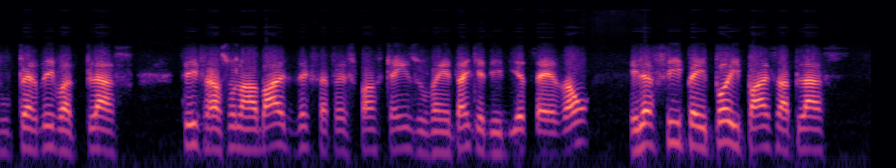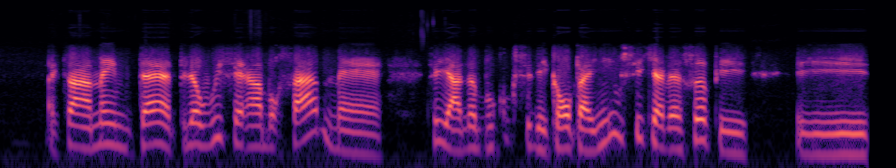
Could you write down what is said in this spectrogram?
vous perdez votre place. François Lambert disait que ça fait, je pense, 15 ou 20 ans qu'il y a des billets de saison. Et là, s'il paye pas, il perd sa place. Que, en même temps, puis là, oui, c'est remboursable, mais il y en a beaucoup que c'est des compagnies aussi qui avaient ça. Puis, ben,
